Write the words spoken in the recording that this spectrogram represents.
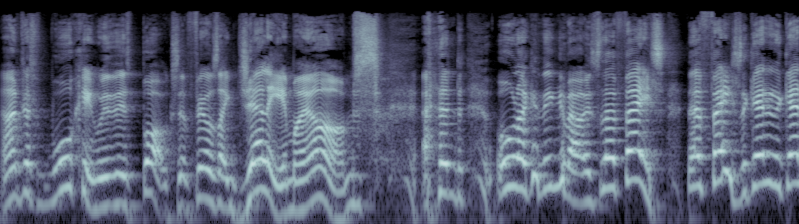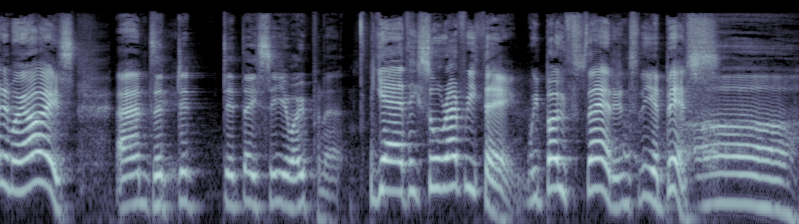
And I'm just walking with this box that feels like jelly in my arms, and all I can think about is their face, their face again and again in my eyes. And Did, did, did they see you open it? Yeah, they saw everything. We both stared into the abyss. Oh.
